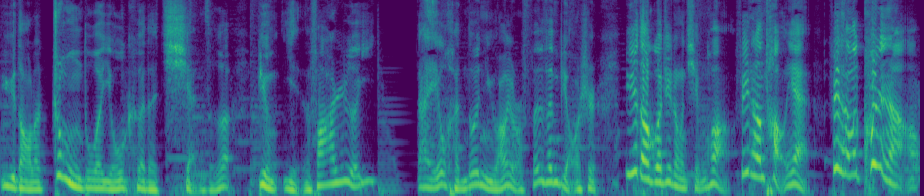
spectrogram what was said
遇到了众多游客的谴责，并引发热议。哎，有很多女网友纷纷表示遇到过这种情况，非常讨厌，非常的困扰。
